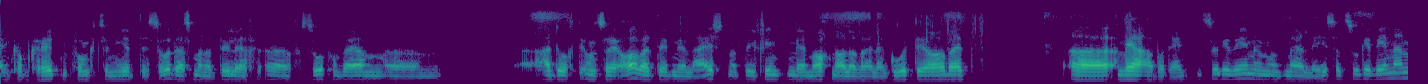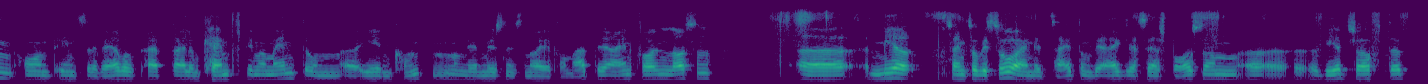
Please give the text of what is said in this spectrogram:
Im Konkreten funktioniert es so, dass wir natürlich äh, versuchen werden, ähm, auch durch unsere Arbeit, die wir leisten, und ich finde, wir machen allerweil eine gute Arbeit, äh, mehr Abonnenten zu gewinnen und mehr Leser zu gewinnen. Und unsere Werbeabteilung kämpft im Moment um äh, jeden Kunden und wir müssen uns neue Formate einfallen lassen. Äh, wir sind sowieso eine Zeitung, die eigentlich sehr sparsam äh, wirtschaftet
